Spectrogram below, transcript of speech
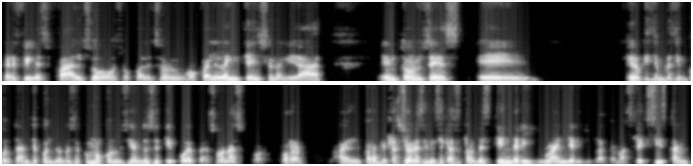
perfiles falsos o cuáles son, o cuál es la intencionalidad. Entonces, eh, creo que siempre es importante cuando uno está como conociendo ese tipo de personas por, por, por aplicaciones, en ese caso tal vez Tinder y Grindr y las demás que existan,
